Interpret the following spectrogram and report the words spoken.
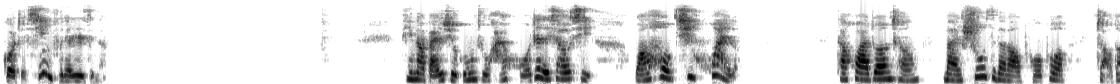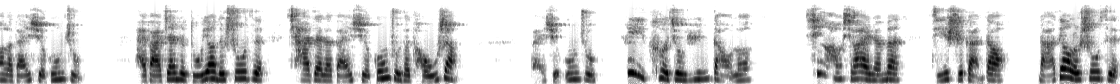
过着幸福的日子呢。听到白雪公主还活着的消息，王后气坏了。她化妆成卖梳子的老婆婆，找到了白雪公主，还把沾着毒药的梳子插在了白雪公主的头上。白雪公主立刻就晕倒了。幸好小矮人们及时赶到，拿掉了梳子，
